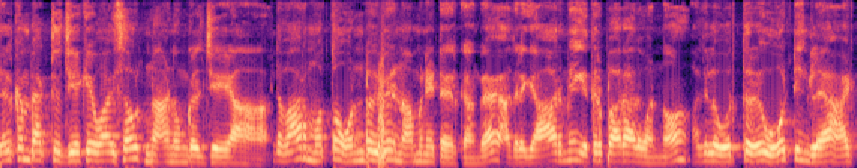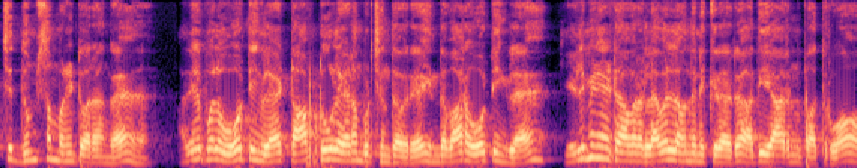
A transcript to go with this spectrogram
Welcome back to JK voice out நான் உங்கள் ஜேயா இந்த வாரம் மொத்தம் ஒன்பது பேர் நாமினேட் ஆயிருக்காங்க. அதுல யாருமே எதிர்பாராத வண்ணம். அதுல ஒருத்தர் ஓட்டிங்ல அடிச்சு தும்சம் பண்ணிட்டு வராங்க. அதே போல ஓட்டிங்ல டாப் டூல இடம் பிடிச்சிருந்தவர் இந்த வாரம் ஓட்டிங்ல எலிமினேட் ஆகிற லெவல்ல வந்து நிக்கிறாரு. அது யாருன்னு பாத்துருவோம்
